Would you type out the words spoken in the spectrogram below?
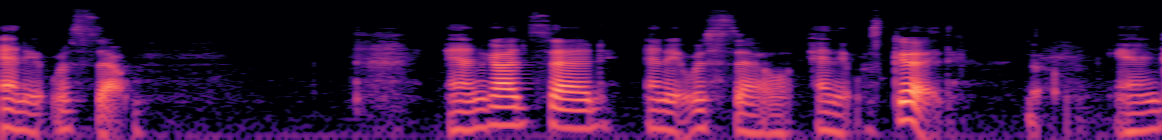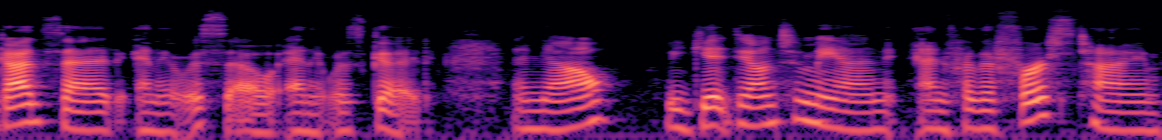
and it was so. And God said, and it was so, and it was good. And God said, and it was so, and it was good. And now we get down to man, and for the first time,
